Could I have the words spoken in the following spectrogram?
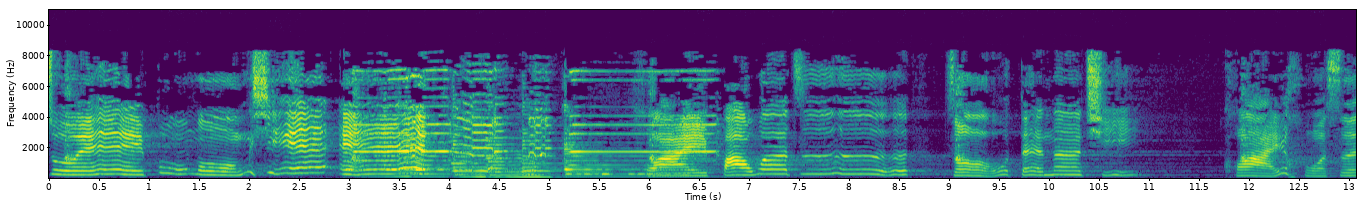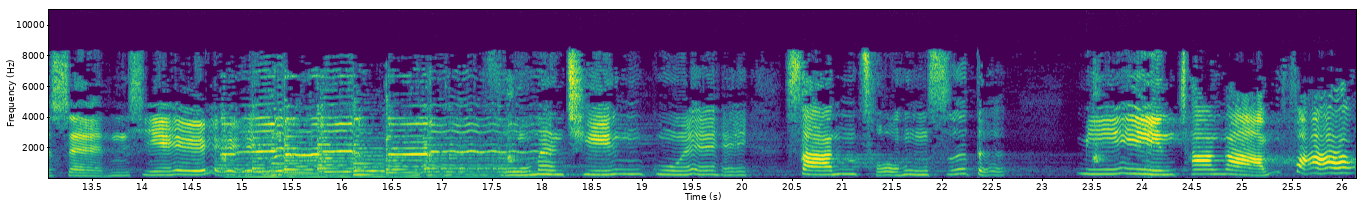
醉不梦仙，怀抱儿子走得那去，快活似神仙。富门清贵，三从四德，明察暗访。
